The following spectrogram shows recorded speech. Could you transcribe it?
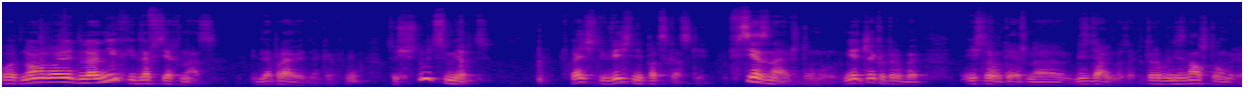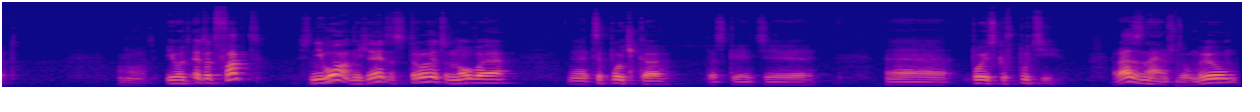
Вот. Но он говорит, для них и для всех нас, и для праведников, э, существует смерть в качестве вечной подсказки. Все знают, что умрут. Нет человека, который бы, если он, конечно, без диагноза, который бы не знал, что умрет. Вот. И вот этот факт, с него начинается строиться новая э, цепочка, так сказать, э, э, поисков пути. Раз знаем, что умрем,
